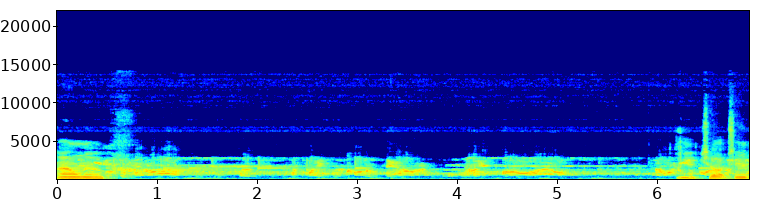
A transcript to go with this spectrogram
I don't know. Chill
